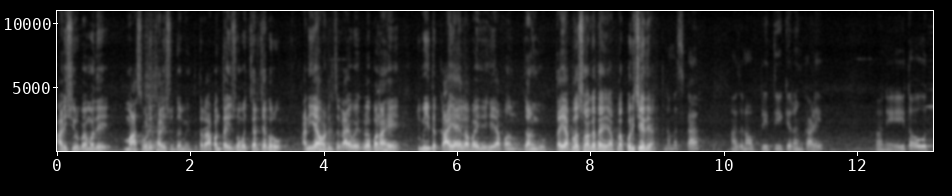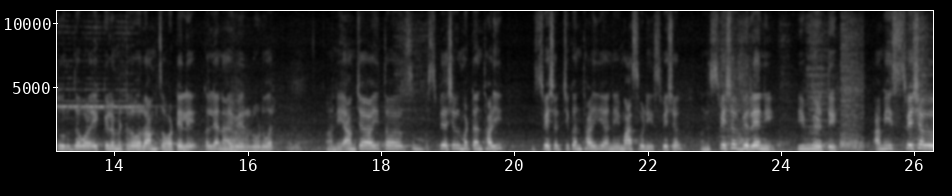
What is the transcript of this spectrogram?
अडीचशे रुपयामध्ये मासवडी थाळीसुद्धा मिळते. तर आपण ताईसोबत चर्चा करू. आणि या हॉटेलचं काय वेगळं पण आहे तुम्ही इथं काय यायला पाहिजे हे आपण जाणून घेऊ. ताई आपलं स्वागत आहे. आपला परिचय द्या. नमस्कार. माझं नाव प्रीती किरण काळे. आणि इथं ओतूर जवळ एक किलोमीटरवर आमचं हॉटेल आहे कल्याण हायवे रोडवर. आणि आमच्या इथं स्पेशल मटन थाळी स्पेशल चिकन थाळी आणि मासवडी स्पेशल आणि स्पेशल बिर्याणी ही मिळते. आम्ही स्पेशल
